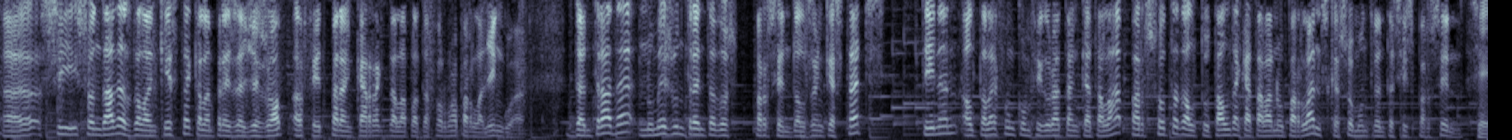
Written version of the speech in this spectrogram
Uh, sí, són dades de l'enquesta que l'empresa GESOP ha fet per encàrrec de la Plataforma per la Llengua. D'entrada, només un 32% dels encastats tenen el telèfon configurat en català per sota del total de catalanoparlants, que som un 36%. Sí.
